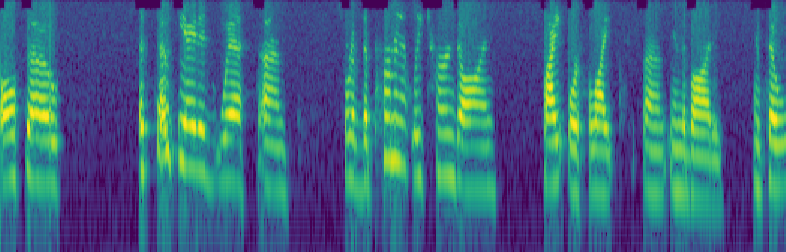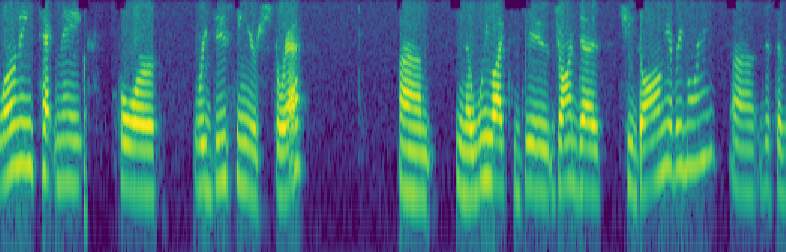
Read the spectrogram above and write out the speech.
also associated with um, sort of the permanently turned on fight or flight um, in the body, and so learning techniques for reducing your stress um, you know, we like to do, John does Qigong every morning, uh, just a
